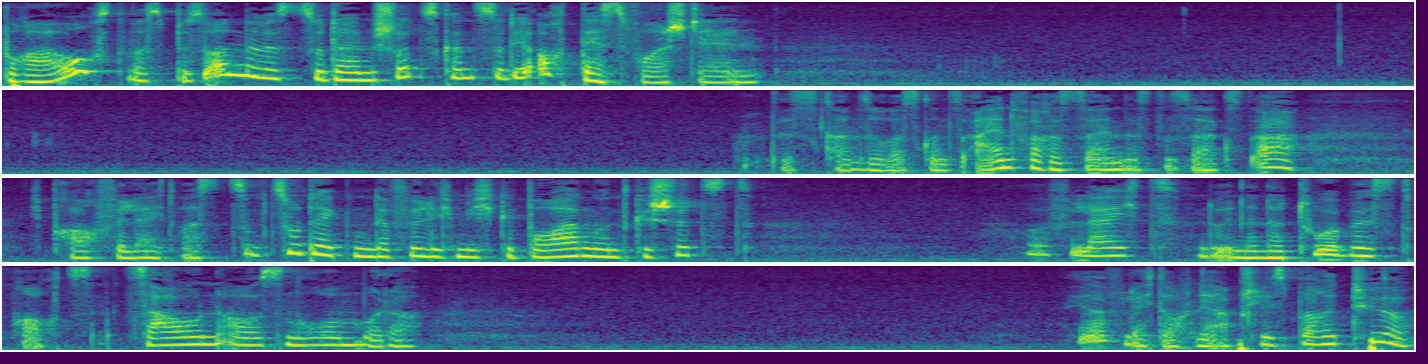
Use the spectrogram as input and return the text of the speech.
brauchst, was Besonderes zu deinem Schutz, kannst du dir auch das vorstellen. Das kann so was ganz Einfaches sein, dass du sagst, ah, ich brauche vielleicht was zum Zudecken, da fühle ich mich geborgen und geschützt. Oder vielleicht, wenn du in der Natur bist, braucht es einen Zaun außenrum oder ja, vielleicht auch eine abschließbare Tür,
